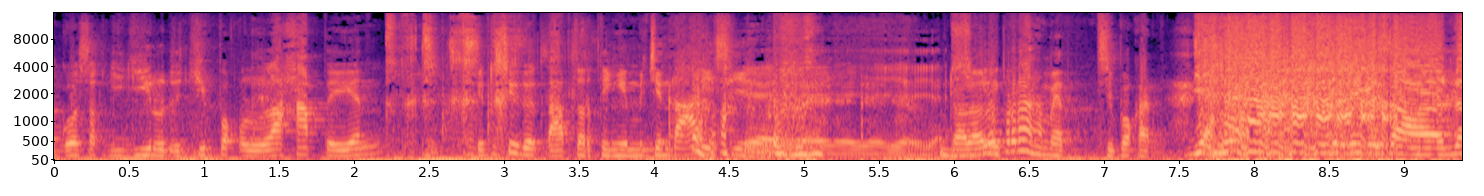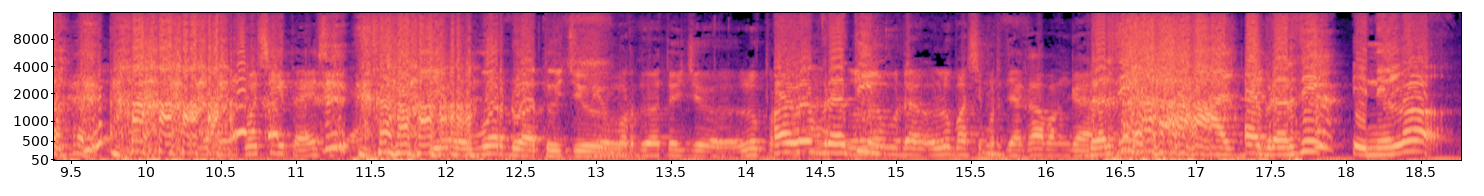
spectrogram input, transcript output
gosok gigi lu udah cipok lu lahap ya kan itu sih udah tahap tertinggi mencintai sih ya. iya iya iya iya. iya. Kalau lu pernah met cipokan? Ya, jadi ke sono. gue sih gitu ya sih. ya. Di umur 27. Di umur 27 Lu pernah, lu berarti- lu, udah lu masih berjaga apa enggak? Berarti Eh berarti ini lo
